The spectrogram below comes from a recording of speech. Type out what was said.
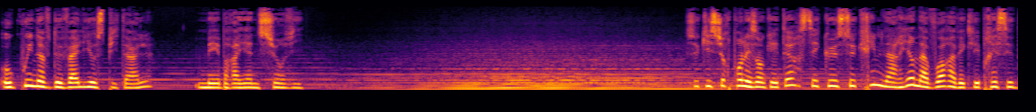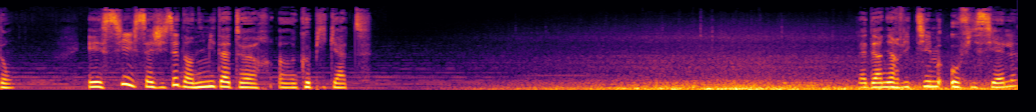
au Queen of the Valley Hospital, mais Brian survit. Ce qui surprend les enquêteurs, c'est que ce crime n'a rien à voir avec les précédents. Et s'il s'agissait d'un imitateur, un copycat La dernière victime officielle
